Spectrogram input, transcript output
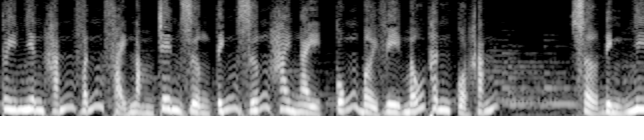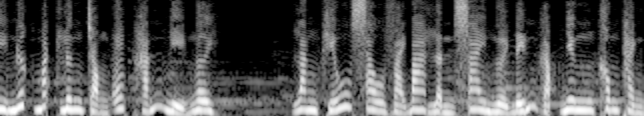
Tuy nhiên hắn vẫn phải nằm trên giường tính dưỡng hai ngày cũng bởi vì mẫu thân của hắn. Sở đình nhi nước mắt lưng tròng ép hắn nghỉ ngơi. Lăng khiếu sau vài ba lần sai người đến gặp nhưng không thành,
